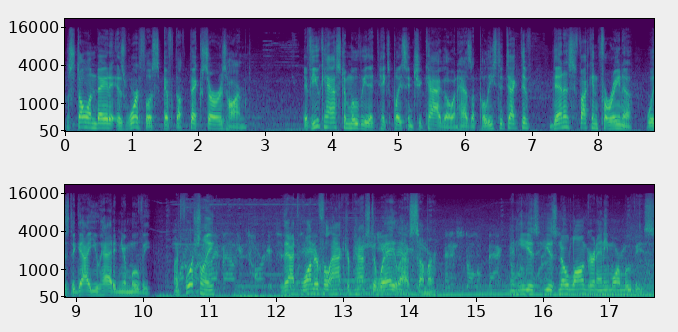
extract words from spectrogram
The stolen data is worthless if the fixer is harmed. If you cast a movie that takes place in Chicago and has a police detective, Dennis fucking Farina was the guy you had in your movie. Unfortunately, that wonderful actor passed away last summer, and he is he is no longer in any more movies.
